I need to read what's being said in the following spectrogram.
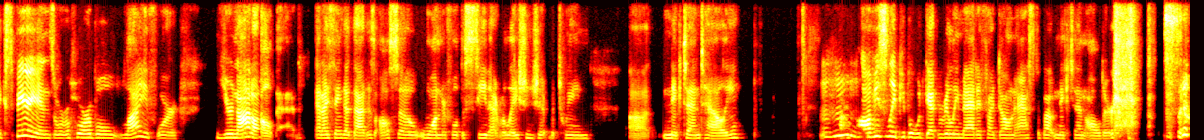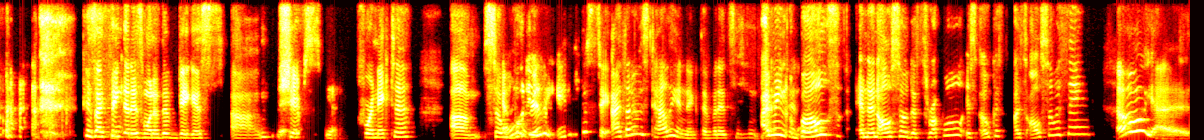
experience or a horrible life or you're not mm-hmm. all bad and I think that that is also wonderful to see that relationship between uh, Nicte and Tally Mm-hmm. Um, obviously, people would get really mad if I don't ask about Nicte and Alder. so, because I think that is one of the biggest um, yes. ships yeah. for Nicte. Um, so oh, what really you, interesting. I thought it was Tally and Nicte, but it's. I mean, both, and then also the thruple is okay, is also a thing. Oh yes.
